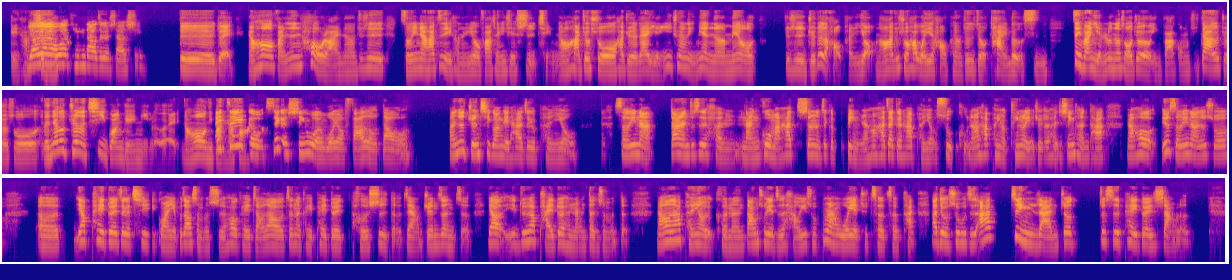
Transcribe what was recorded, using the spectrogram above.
给她。有有有，我有听到这个消息。对对对对对，然后反正后来呢，就是 Selina 她自己可能也有发生一些事情，然后她就说她觉得在演艺圈里面呢，没有就是绝对的好朋友，然后他就说他唯一的好朋友就是只有泰勒斯。这番言论的时候就有引发攻击，大家都觉得说人家都捐了器官给你了，哎，然后你把这个这个新闻我有 follow 到，哦，反正就捐器官给他的这个朋友 Selina。当然就是很难过嘛，他生了这个病，然后他在跟他朋友诉苦，然后他朋友听了也觉得很心疼他。然后因为 Selina 就说，呃，要配对这个器官，也不知道什么时候可以找到真的可以配对合适的这样捐赠者，要也就是要排队很难等什么的。然后他朋友可能当初也只是好意说，不然我也去测测看。他就殊不知啊，竟然就就是配对上了。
